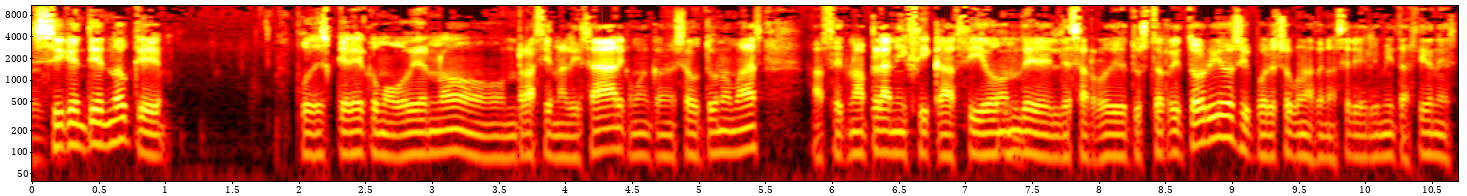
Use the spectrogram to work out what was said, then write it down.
Sí que entiendo que puedes querer como gobierno racionalizar como comunidades autónomas hacer una planificación mm. del desarrollo de tus territorios y por eso bueno, hacer una serie de limitaciones.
